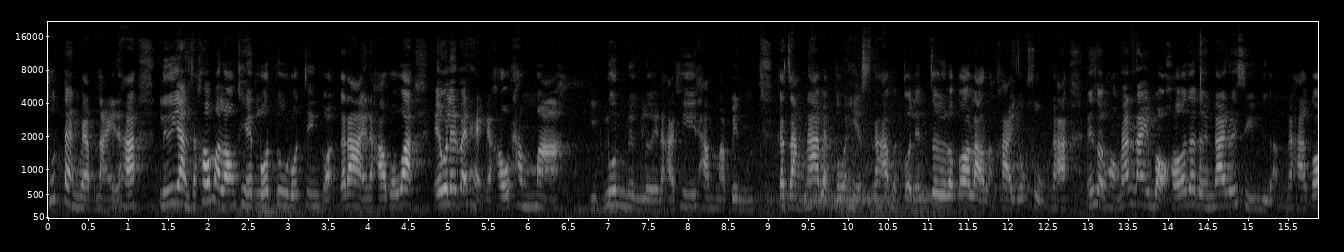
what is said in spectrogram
ชุดแต่งแบบไหนนะคะ หรืออยากจะเข้ามาลองเทสรถดูรถจริงก่อนก็ได้นะคะ เพราะว่าเอเวอเรสต์ไวแท็กเนี่ยเขาทำมาอีกรุ่นหนึ่งเลยนะคะ ที่ทำมาเป็นกระจังหน้าแบบตัว H นะคะ เหมือนตัวเลนเจอร์แล้วก็ราวหลังคายกสูงนะคะ ในส่วนของด้านในเบาะเขาก็จะเดินได้ด้วยสีเหลืองนะคะ ก็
